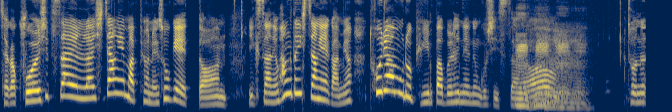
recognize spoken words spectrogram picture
제가 9월 14일 날 시장의 맛편에 소개했던 익산의 황등 시장에 가면 토렴으로 비빔밥을 해내는 곳이 있어요. 음, 음, 음. 저는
